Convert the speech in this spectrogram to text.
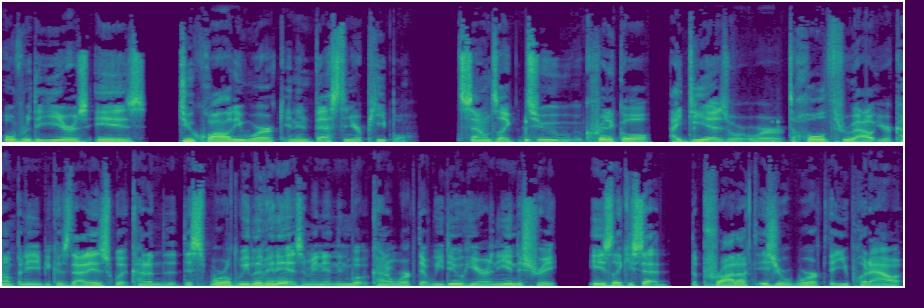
over the years is do quality work and invest in your people. It sounds like two critical ideas or, or to hold throughout your company because that is what kind of the, this world we live in is. I mean, and, and what kind of work that we do here in the industry is, like you said, the product is your work that you put out.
